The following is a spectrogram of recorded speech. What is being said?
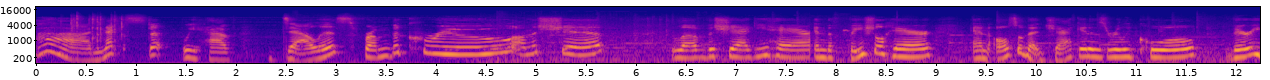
Ah, next up we have Dallas from the crew on the ship. Love the shaggy hair and the facial hair and also that jacket is really cool. Very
